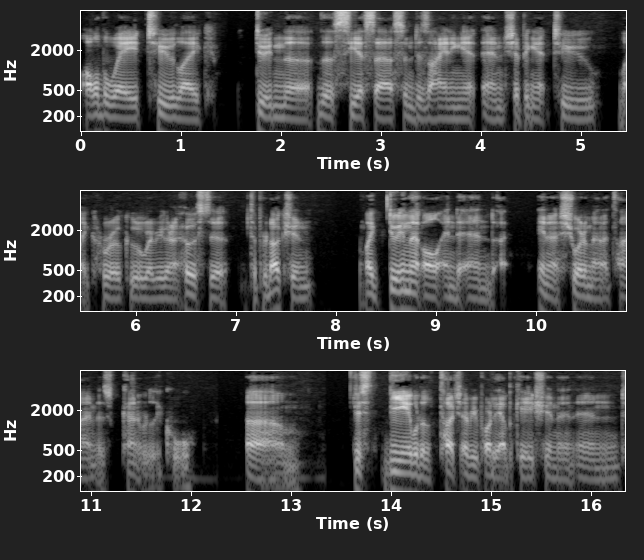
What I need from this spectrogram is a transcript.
all the way to like doing the the CSS and designing it and shipping it to like Heroku or wherever you're going to host it to production, like doing that all end to end in a short amount of time is kind of really cool. Um, just being able to touch every part of the application and and,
